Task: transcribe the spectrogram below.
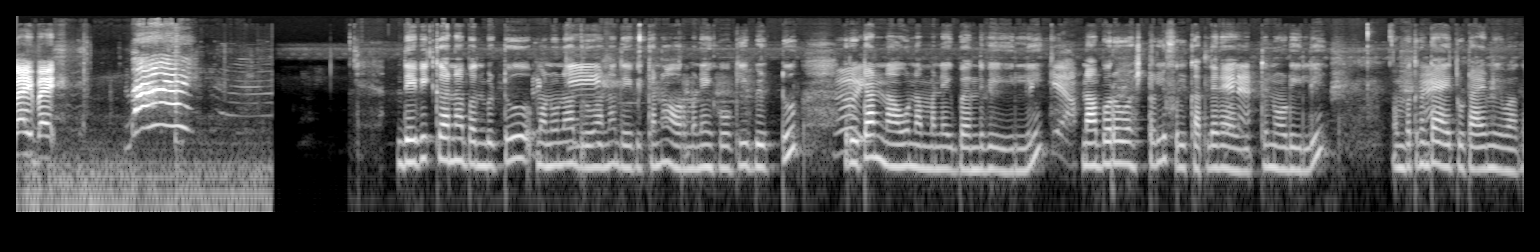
ಬಾಯ್ ಬಾಯ್ ದೇವಿಕಾನ ಬಂದ್ಬಿಟ್ಟು ಮನುನ, ಧ್ರುವನ, ದೇವಿಕಾನ ಅವ್ರ ಮನೆಗೆ ಹೋಗಿ ಬಿಟ್ಟು ರಿಟರ್ನ್ ನಾವು ನಮ್ಮ ಮನೆಗೆ ಬಂದ್ವಿ ಇಲ್ಲಿ. ನಾ ಬರೋ ಅಷ್ಟರಲ್ಲಿ ಫುಲ್ ಕತ್ಲೆನೇ ಆಗಿತ್ತು ನೋಡಿ ಇಲ್ಲಿ. ಒಂಬತ್ತು ಗಂಟೆ ಆಯಿತು ಟೈಮ್ ಇವಾಗ.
